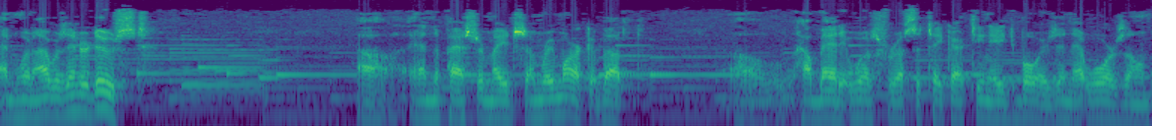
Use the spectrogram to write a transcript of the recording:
And when I was introduced, uh, and the pastor made some remark about uh, how bad it was for us to take our teenage boys in that war zone,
